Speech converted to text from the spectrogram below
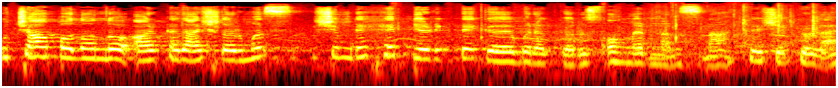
uçan balonlu arkadaşlarımız şimdi hep birlikte göğe bırakıyoruz onların anısına. Teşekkürler.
